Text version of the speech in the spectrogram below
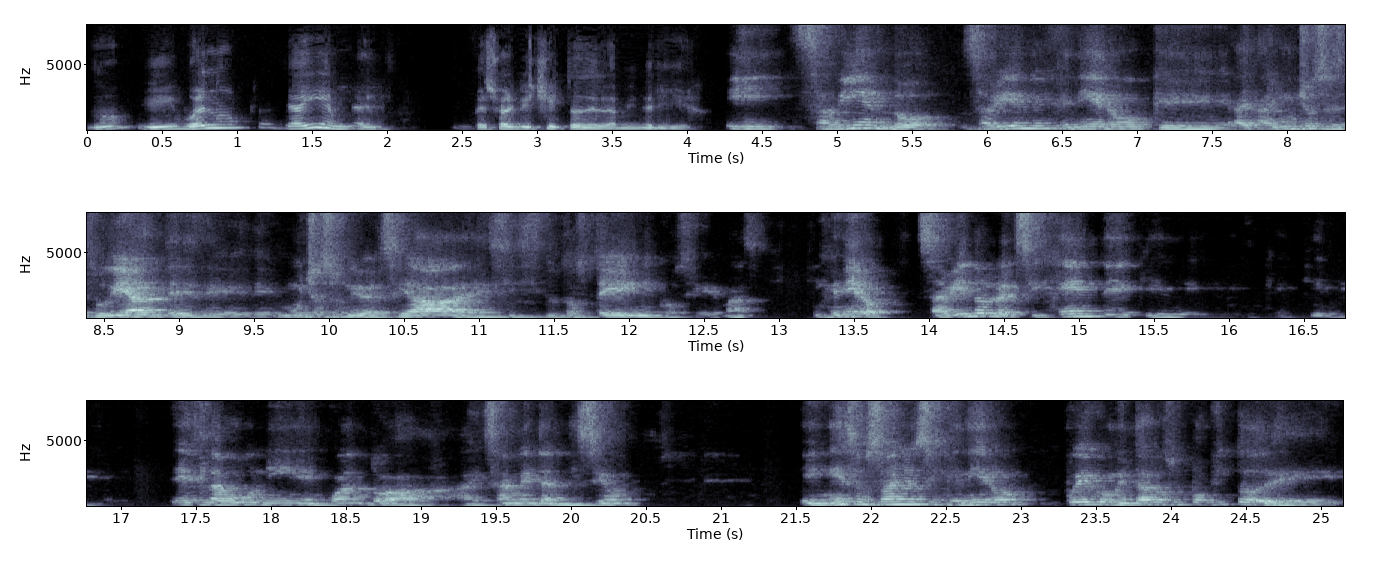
¿no? Y bueno, de ahí em- eh, empezó el bichito de la minería. Y sabiendo, sabiendo, ingeniero, que hay, hay muchos estudiantes de, de muchas universidades, institutos técnicos y demás, ingeniero, sabiendo lo exigente que, que- que es la UNI en cuanto a, a examen de admisión, en esos años, ingeniero, ¿puede comentarnos un poquito de,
